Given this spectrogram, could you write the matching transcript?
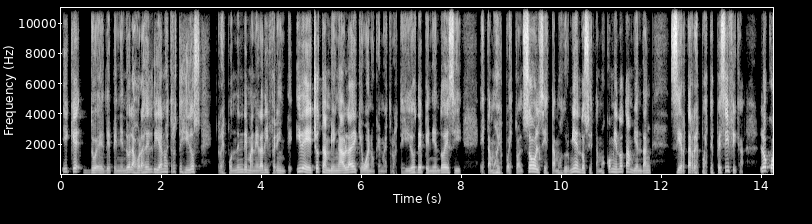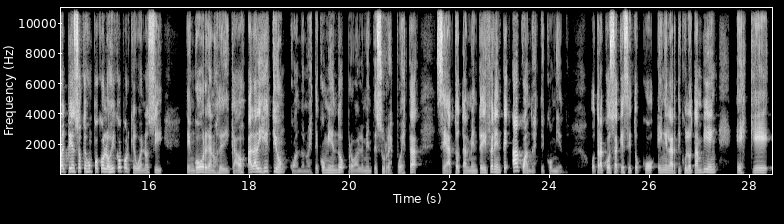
y que dependiendo de las horas del día nuestros tejidos responden de manera diferente. Y de hecho también habla de que, bueno, que nuestros tejidos, dependiendo de si estamos expuestos al sol, si estamos durmiendo, si estamos comiendo, también dan cierta respuesta específica. Lo cual pienso que es un poco lógico porque, bueno, si tengo órganos dedicados a la digestión, cuando no esté comiendo, probablemente su respuesta sea totalmente diferente a cuando esté comiendo. Otra cosa que se tocó en el artículo también es que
